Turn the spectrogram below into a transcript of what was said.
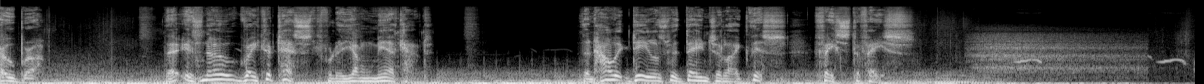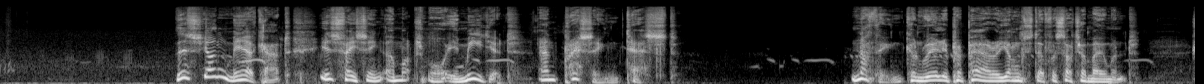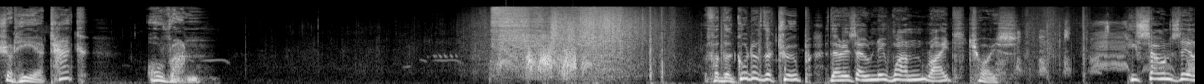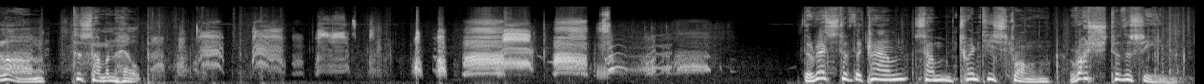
cobra. There is no greater test for a young meerkat than how it deals with danger like this face to face. This young meerkat is facing a much more immediate and pressing test. Nothing can really prepare a youngster for such a moment. Should he attack or run? For the good of the troop, there is only one right choice. He sounds the alarm to summon help. The rest of the clan, some 20 strong, rush to the scene.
